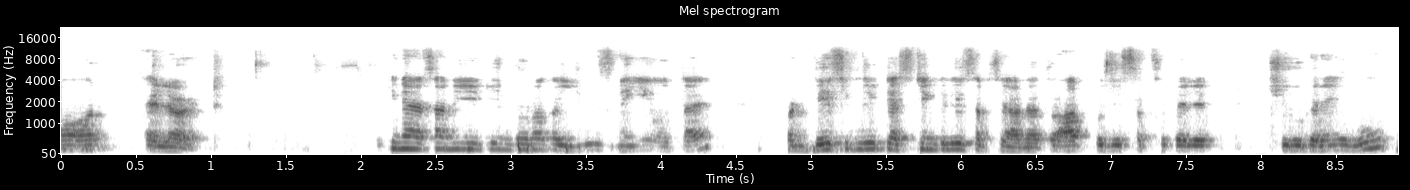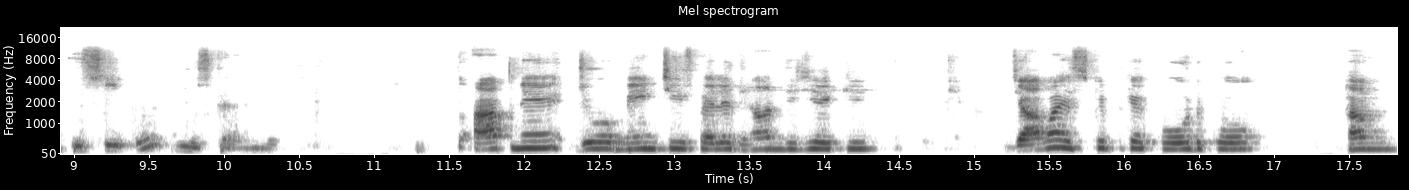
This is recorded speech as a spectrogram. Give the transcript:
और अलर्ट लेकिन ऐसा नहीं है कि इन दोनों का यूज़ नहीं होता है बट बेसिकली टेस्टिंग के लिए सबसे ज़्यादा तो आपको जो सबसे पहले शुरू करेंगे, वो इसी को यूज़ करेंगे। तो आपने जो मेन चीज़ पहले ध्यान दीजिए कि जावा स्क्रिप्ट के कोड को हम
